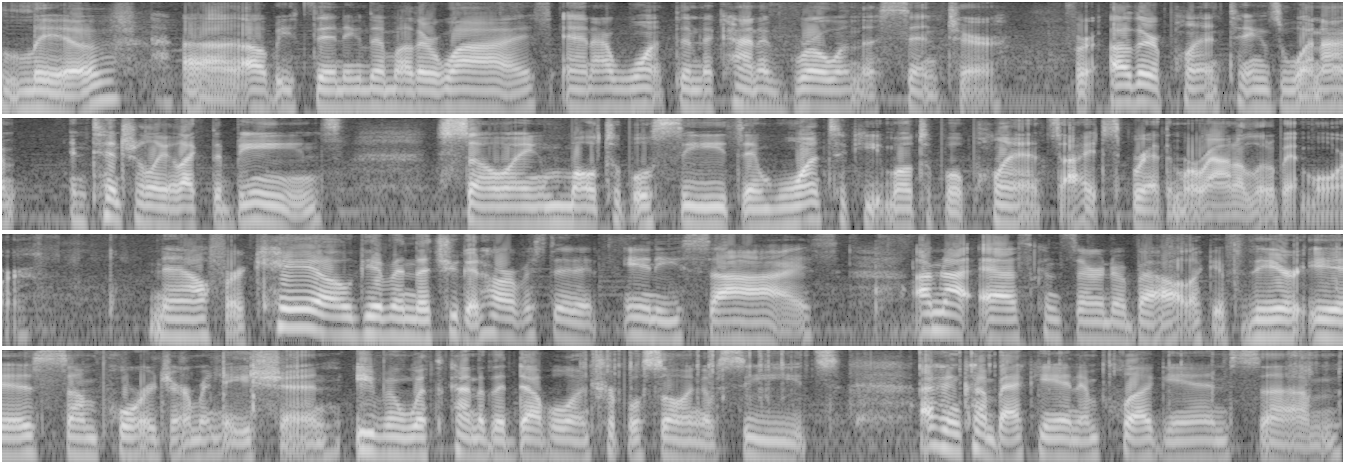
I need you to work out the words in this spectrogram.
live. Uh, I'll be thinning them otherwise, and I want them to kind of grow in the center. For other plantings, when I'm intentionally, like the beans, sowing multiple seeds and want to keep multiple plants, I'd spread them around a little bit more. Now for kale, given that you could harvest it at any size, I'm not as concerned about like if there is some poor germination, even with kind of the double and triple sowing of seeds, I can come back in and plug in some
